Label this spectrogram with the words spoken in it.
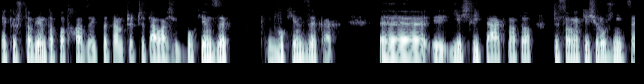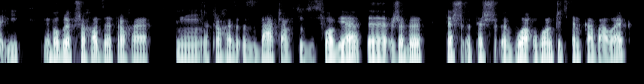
jak już to wiem, to podchodzę i pytam, czy czytałaś w dwóch, język, w dwóch językach? E, y, Jeśli tak, no to czy są jakieś różnice? I w ogóle przechodzę trochę, mm, trochę zbaczam w cudzysłowie, e, żeby też, też włączyć ten kawałek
